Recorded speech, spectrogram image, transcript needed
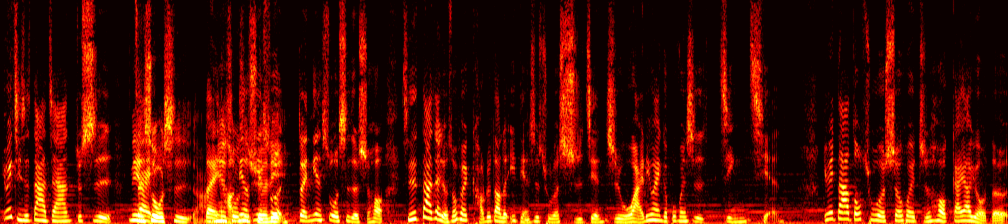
因为其实大家就是念硕士啊，对，念硕士学历，对，念硕士的时候，其实大家有时候会考虑到的一点是，除了时间之外，另外一个部分是金钱，因为大家都出了社会之后，该要有的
